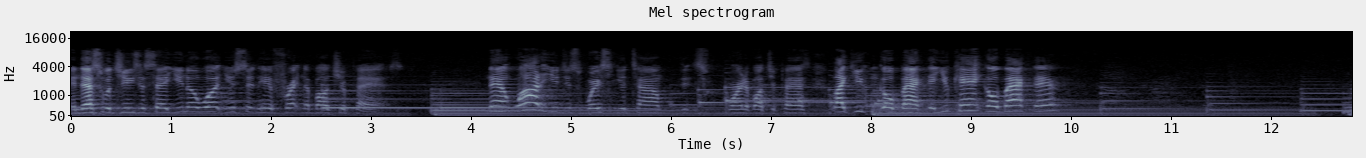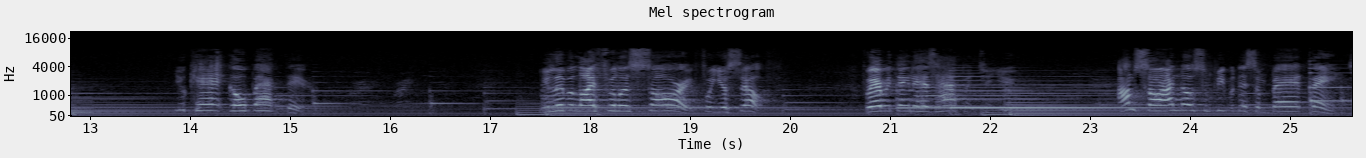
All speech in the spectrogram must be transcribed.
And that's what Jesus said. You know what? You're sitting here fretting about your past. Now, why are you just wasting your time worrying about your past? Like you can go back there. You can't go back there. You can't go back there. You live a life feeling sorry for yourself, for everything that has happened to you. I'm sorry, I know some people did some bad things.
